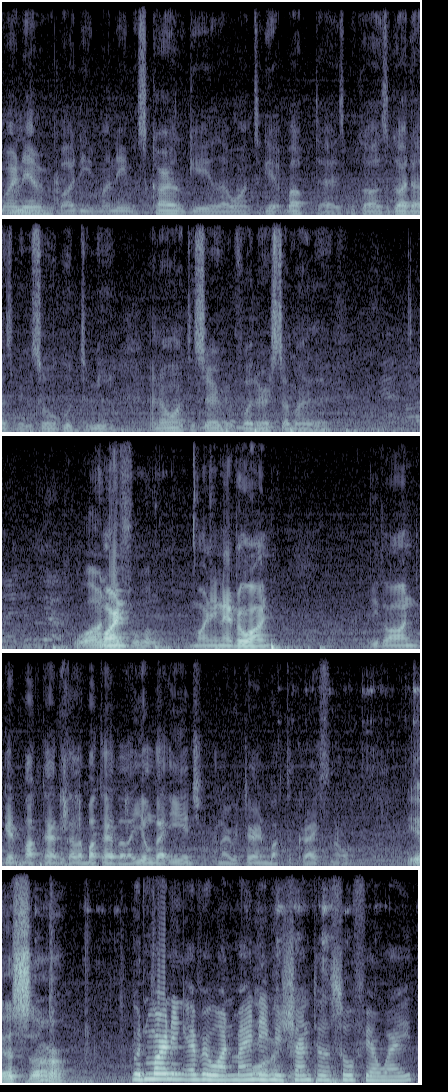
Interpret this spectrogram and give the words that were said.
Morning, mm. everybody. My name is Carl Gale. I want to get baptized because God has been so good to me, and I want to serve Him for the rest of my life. Wonderful. Morning, morning everyone. Reason I want to get baptized because I baptized at a younger age and I return back to Christ now. Yes, sir. Good morning, everyone. My name is Chantel Sophia White.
